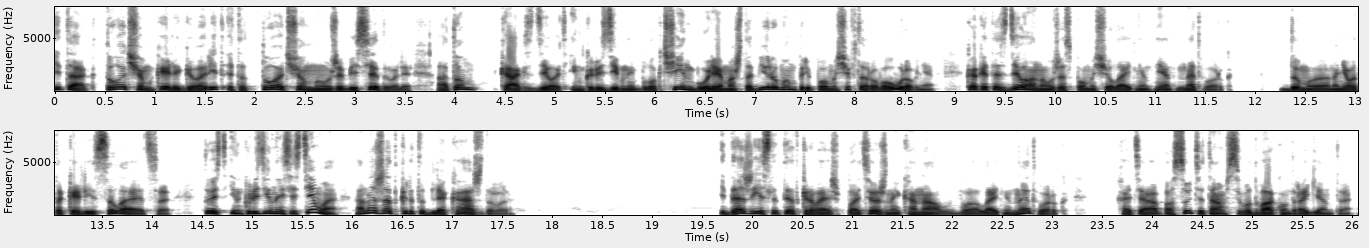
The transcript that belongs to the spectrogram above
Итак, то, о чем Келли говорит, это то, о чем мы уже беседовали. О том, как сделать инклюзивный блокчейн более масштабируемым при помощи второго уровня. Как это сделано уже с помощью Lightning Network. Думаю, на него-то Келли и ссылается. То есть инклюзивная система, она же открыта для каждого. И даже если ты открываешь платежный канал в Lightning Network, Хотя, по сути, там всего два контрагента.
